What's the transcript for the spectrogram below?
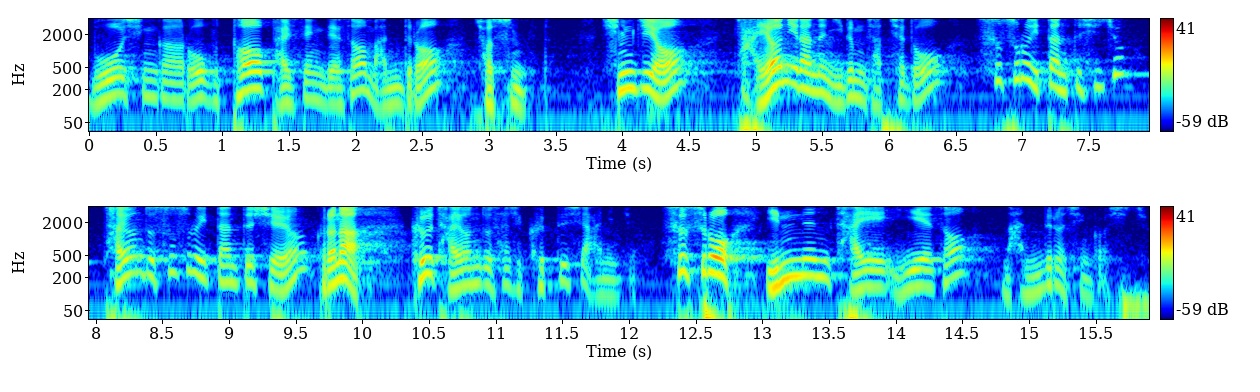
무엇인가로부터 발생돼서 만들어졌습니다. 심지어 자연이라는 이름 자체도 스스로 있다는 뜻이죠. 자연도 스스로 있다는 뜻이에요. 그러나 그 자연도 사실 그 뜻이 아니죠. 스스로 있는 자에 의해서 만들어진 것이죠.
